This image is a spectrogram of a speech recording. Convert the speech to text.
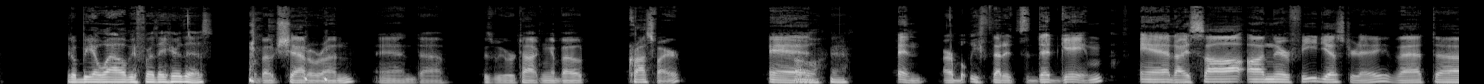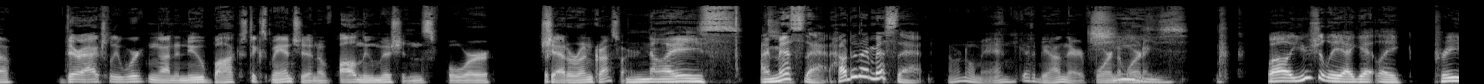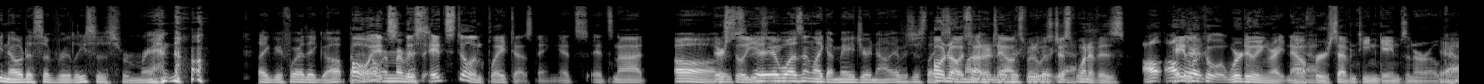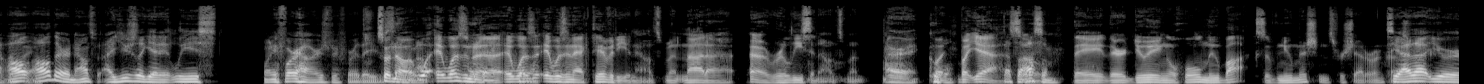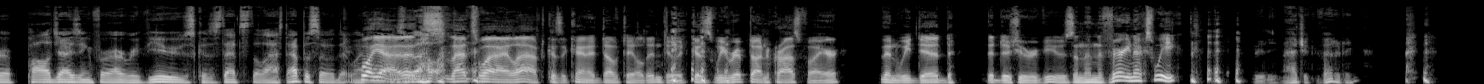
it'll be a while before they hear this. about Shadowrun and because we were talking about Crossfire and oh, yeah. and our belief that it's a dead game. And I saw on their feed yesterday that uh, they're actually working on a new boxed expansion of all new missions for Shadowrun Crossfire. Nice. I So- missed that. How did I miss that? I don't know, man. You got to be on there at four in the morning. Well, usually I get like pre notice of releases from Randall, like before they go up. Oh, it's remember. this, it's still in playtesting. It's it's not. Oh, they're still using- It wasn't like a major now. It was just like oh no, it's not an announcement. It was just yeah. one of his. All, all hey, their, look at what we're doing right now Yeah. for 17 games in a row. yeah, all, all their announcements. I usually get at least twenty four hours before they. so no, it, it wasn't Okay, a. It cool. was it was an activity announcement, not a, a release announcement. All right, cool. But, but yeah, That's so awesome. They they're doing a whole new box of new missions for Shadowrun. See, I thought you were apologizing for our reviews because that's the last episode that went. Well, yeah, that's well. that's why I laughed because it kind of dovetailed into it because we ripped on Crossfire, then we did the do reviews, and then the very next week, really magic of editing.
